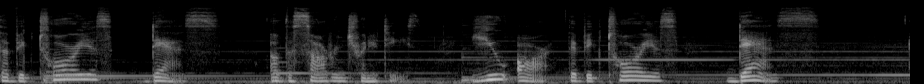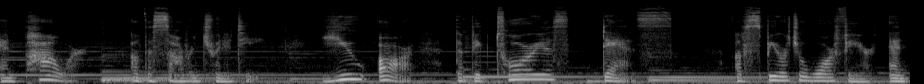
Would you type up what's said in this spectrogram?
the victorious dance of the sovereign trinities. You are the victorious dance and power of the sovereign trinity. You are the victorious dance of spiritual warfare and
